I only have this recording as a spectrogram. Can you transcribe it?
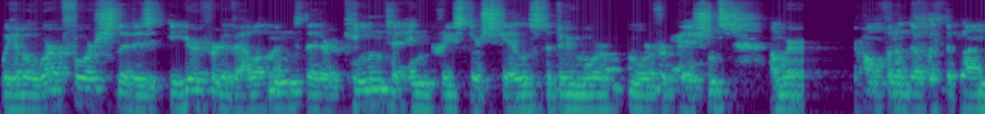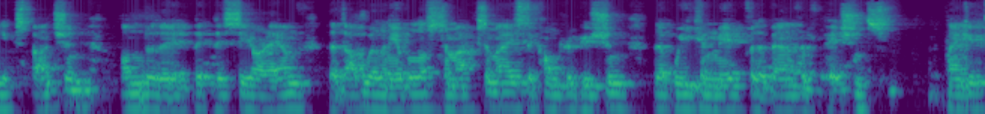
We have a workforce that is eager for development, that are keen to increase their skills to do more, more for patients, and we're confident that with the planned expansion under the, the, the, CRM, that that will enable us to maximise the contribution that we can make for the benefit of patients. Thank you.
